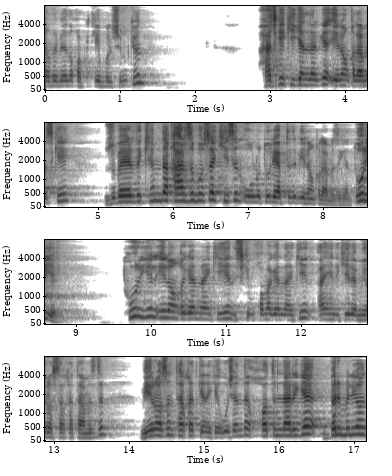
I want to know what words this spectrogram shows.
yoqda bu yoqda qolib ketgan bo'lishi mumkin. Hajga kelganlarga e'lon qilamizki zubayrni kimda qarzi bo'lsa kelsin o'g'li to'layapti deb e'lon qilamiz degan. To'rt yil. To'rt yil e'lon qilgandan keyin hech kim qolmagandan keyin a endi kelib meros tarqatamiz deb merosini tarqatgan ekan. O'shanda xotinlariga bir million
